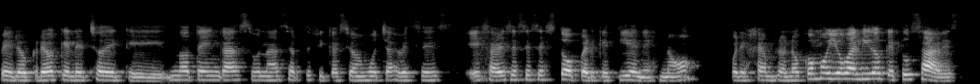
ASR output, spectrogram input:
pero creo que el hecho de que no tengas una certificación muchas veces es a veces ese stopper que tienes, ¿no? Por ejemplo, ¿no? ¿Cómo yo valido que tú sabes?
